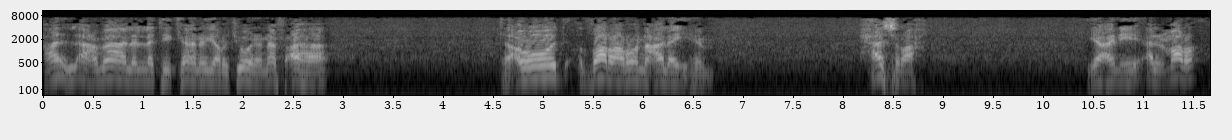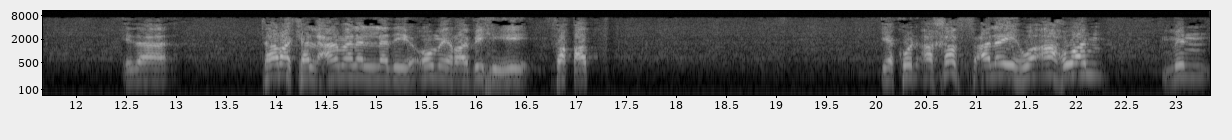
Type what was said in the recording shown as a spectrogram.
هذه الأعمال التي كانوا يرجون نفعها تعود ضرر عليهم؟ حسرة. يعني المرء إذا ترك العمل الذي أمر به فقط يكون أخف عليه وأهون من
